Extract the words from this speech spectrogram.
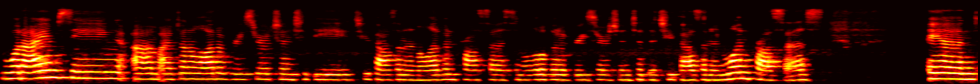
What I am seeing, um, I've done a lot of research into the 2011 process and a little bit of research into the 2001 process. And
